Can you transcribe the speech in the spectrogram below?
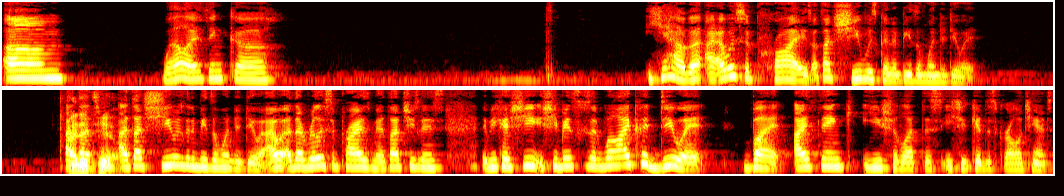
Um, well, I think, uh, yeah, that I I was surprised. I thought she was going to be the one to do it. I did thought, too. I thought she was going to be the one to do it. I, that really surprised me. I thought she's going to, because she, she basically said, well, I could do it, but I think you should let this, you should give this girl a chance.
